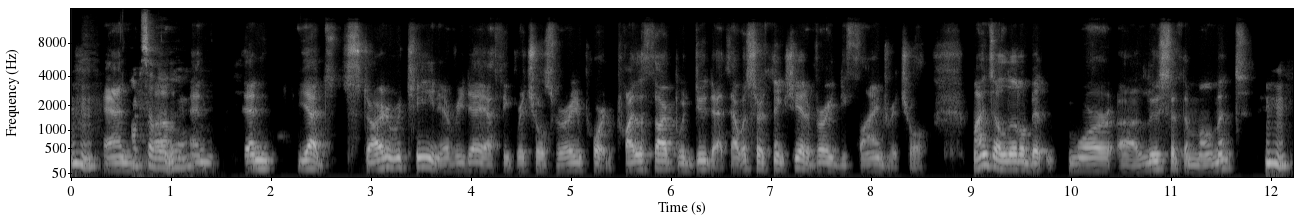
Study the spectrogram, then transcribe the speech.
Mm-hmm. And absolutely, um, and then yeah, start a routine every day. I think ritual is very important. Twyla Tharp would do that. That was her thing. She had a very defined ritual. Mine's a little bit more uh, loose at the moment mm-hmm.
